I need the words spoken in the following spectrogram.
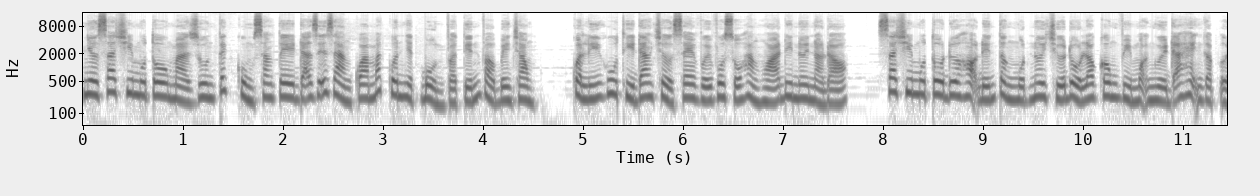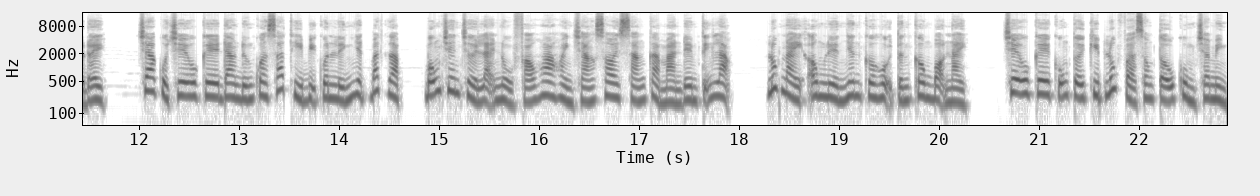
Nhờ Sachimoto mà Juntech cùng Sangte đã dễ dàng qua mắt quân Nhật Bổn và tiến vào bên trong. Quản lý Gu thì đang chở xe với vô số hàng hóa đi nơi nào đó. Sachimoto đưa họ đến tầng một nơi chứa đồ lao công vì mọi người đã hẹn gặp ở đây. Cha của Cheoke đang đứng quan sát thì bị quân lính Nhật bắt gặp, bỗng trên trời lại nổ pháo hoa hoành tráng soi sáng cả màn đêm tĩnh lặng. Lúc này ông liền nhân cơ hội tấn công bọn này. Cheoke cũng tới kịp lúc và song tấu cùng cha mình,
